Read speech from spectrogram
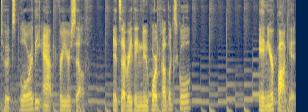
to explore the app for yourself. It's everything Newport Public School in your pocket.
